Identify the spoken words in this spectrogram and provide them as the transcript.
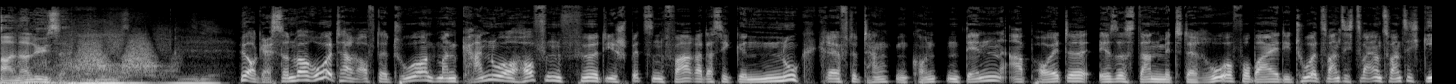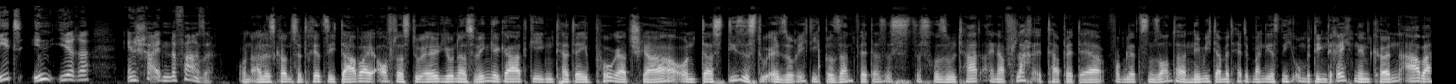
Analyse. Ja, gestern war Ruhetag auf der Tour und man kann nur hoffen für die Spitzenfahrer, dass sie genug Kräfte tanken konnten, denn ab heute ist es dann mit der Ruhe vorbei. Die Tour 2022 geht in ihre entscheidende Phase. Und alles konzentriert sich dabei auf das Duell Jonas Wingegaard gegen Tadej Pogacar. Und dass dieses Duell so richtig brisant wird, das ist das Resultat einer Flachetappe der vom letzten Sonntag. Nämlich damit hätte man jetzt nicht unbedingt rechnen können. Aber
